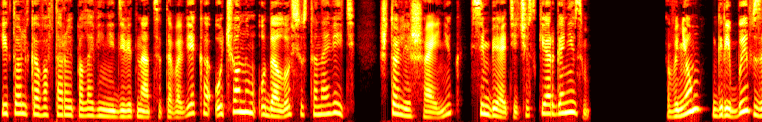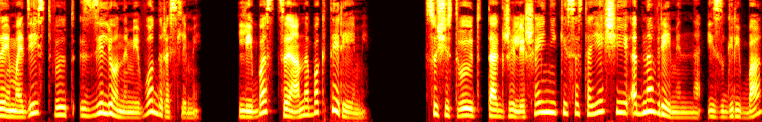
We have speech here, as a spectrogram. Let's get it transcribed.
и только во второй половине XIX века ученым удалось установить, что лишайник — симбиотический организм. В нем грибы взаимодействуют с зелеными водорослями либо с цианобактериями. Существуют также лишайники, состоящие одновременно из гриба,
